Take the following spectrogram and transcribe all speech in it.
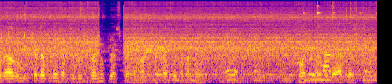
బాగా ఉప్పుతావు కూర ఉక్కేటప్పుడే కట్టి తీసుకొని ఉప్పు వేసుకొని ఉప్పు పడతాయి కొత్తిమీర ముక్క యాడ్ చేసుకొని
